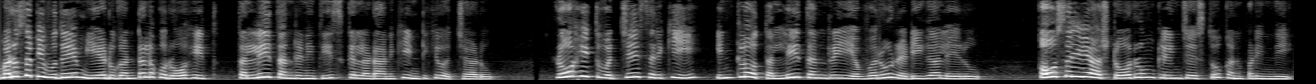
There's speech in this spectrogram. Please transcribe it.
మరుసటి ఉదయం ఏడు గంటలకు రోహిత్ తల్లి తండ్రిని తీసుకెళ్ళడానికి ఇంటికి వచ్చాడు. రోహిత్ వచ్చేసరికి ఇంట్లో తల్లి తండ్రి ఎవ్వరూ రెడీగా లేరు. కౌసల్య స్టోర్ రూమ్ క్లీన్ చేస్తూ కనపడింది.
